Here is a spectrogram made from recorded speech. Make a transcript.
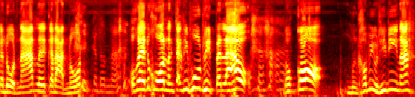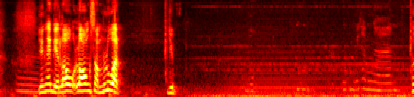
กระโดดนัดเลยกระดาษโน้ต กระโดดน้โอเค ทุกคนหลังจากที่พูดผิดไปแล้วำแล้วก็เหมือนเขาไม่อยู่ที่นี่นะเออยังไงเดี๋ยวเราลองสำรวจ เอ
